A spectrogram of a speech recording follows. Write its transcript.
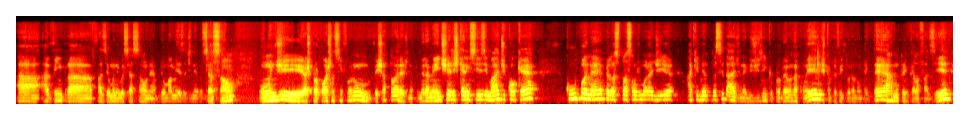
a, a vir para fazer uma negociação, né? abrir uma mesa de negociação, onde as propostas assim, foram vexatórias. Né? Primeiramente, eles querem se eximar de qualquer culpa né, pela situação de moradia aqui dentro da cidade. Né? Eles dizem que o problema não é com eles, que a prefeitura não tem terra, não tem o que ela fazer,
